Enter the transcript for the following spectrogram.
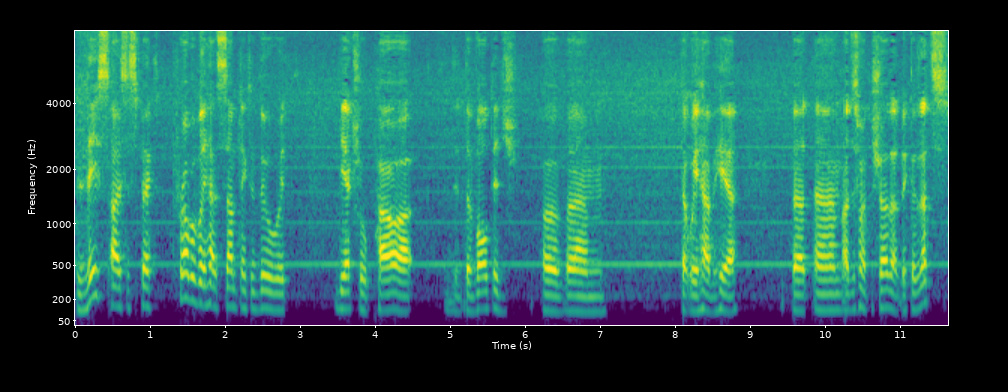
this, I suspect, probably has something to do with the actual power, the, the voltage of um, that we have here. But um, I just wanted to show that because that's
